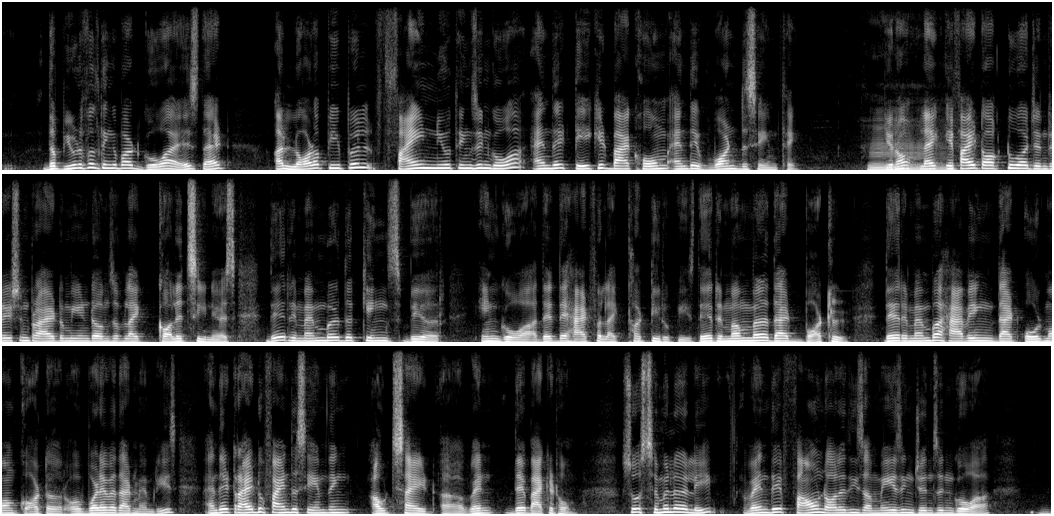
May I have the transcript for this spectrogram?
the beautiful thing about Goa is that a lot of people find new things in Goa and they take it back home and they want the same thing. You know, like if I talk to a generation prior to me in terms of like college seniors, they remember the King's beer in Goa that they had for like 30 rupees. They remember that bottle. They remember having that Old Monk Otter or whatever that memory is. And they try to find the same thing outside uh, when they're back at home. So similarly, when they found all of these amazing gins in Goa,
